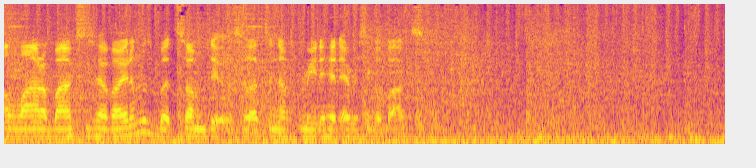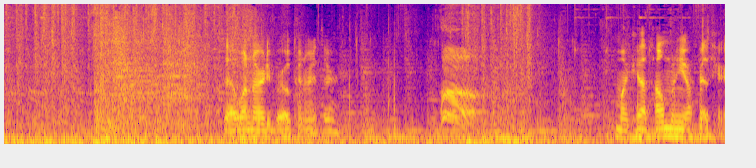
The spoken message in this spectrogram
a lot of boxes have items, but some do, so that's enough for me to hit every single box. One already broken right there? Oh my god, how many are there?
